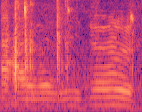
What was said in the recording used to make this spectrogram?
Ay, bonito.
